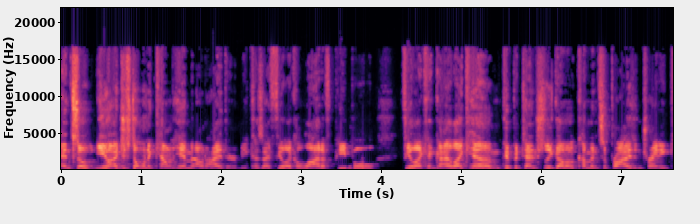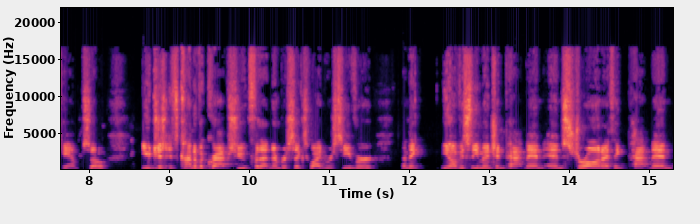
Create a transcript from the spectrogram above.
And so, you know, I just don't want to count him out either because I feel like a lot of people feel like a guy like him could potentially come, come in surprise in training camp. So you just it's kind of a crapshoot for that number six wide receiver. I think you know obviously you mentioned Patmon and Strachan. I think Patmon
